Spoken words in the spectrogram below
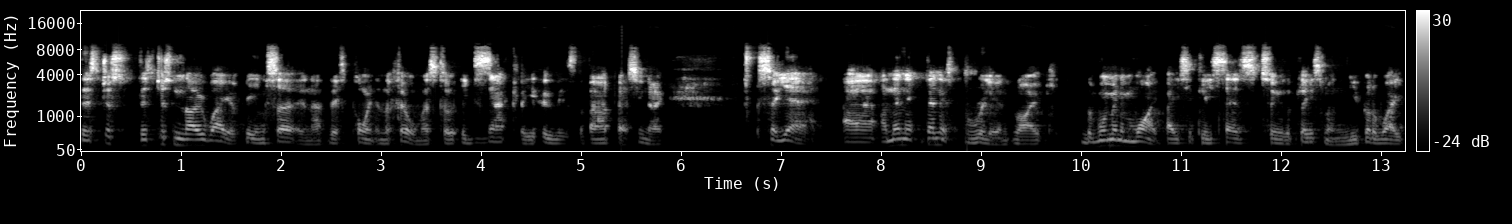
there's just there's just no way of being certain at this point in the film as to exactly who is the bad person, you know. So yeah, uh, and then it, then it's brilliant. Like the woman in white basically says to the policeman, "You've got to wait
